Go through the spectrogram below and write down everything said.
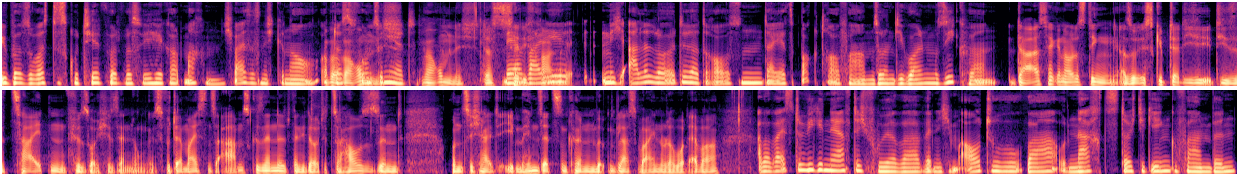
über sowas diskutiert wird, was wir hier gerade machen. Ich weiß es nicht genau, ob aber das warum funktioniert. nicht? Warum nicht? Das ist ja, Ja, die weil Frage. nicht alle Leute da draußen da jetzt Bock drauf haben, sondern die wollen Musik hören. Da ist ja genau das Ding. Also es gibt ja die, diese Zeiten für solche Sendungen. Es wird ja meistens abends gesendet, wenn die Leute zu Hause sind und sich halt eben hinsetzen können mit einem Glas Wein oder whatever. Aber weißt du, wie genervt ich früher war, wenn ich im Auto war und nachts durch die Gegend gefahren bin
